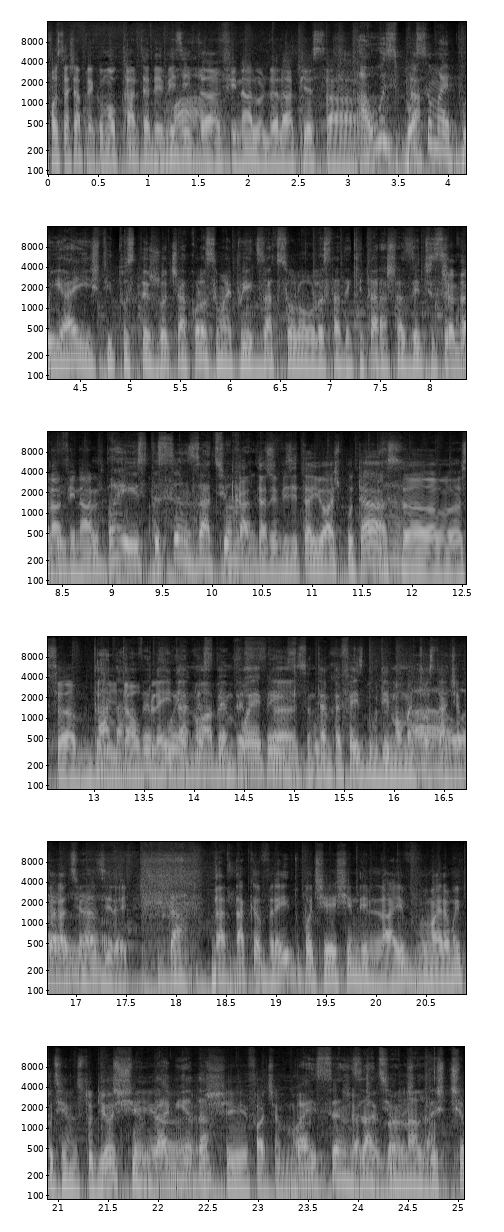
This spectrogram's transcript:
fost așa precum o carte de vizită Ma. finalul de la piesa... Auzi, poți Da. să mai pui, ai, știi, tu să te joci acolo, să mai pui exact solo-ul ăsta de chitară, așa 10 Cel secunde. de la final? Băi, este senzațional. Cartea de vizită, eu aș putea să, să Da, îi dar dau n-avem play, voie dar că nu avem suntem pe voie că Facebook. suntem pe Facebook din momentul ăsta, începe Aoleu. rațiunea zilei. Da. Dar dacă vrei, după ce ieșim din live, mai rămâi puțin în studio și, îmi dai mie, uh, da? și facem uh, Băi, și acest senzațional. dorești, Deci ce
